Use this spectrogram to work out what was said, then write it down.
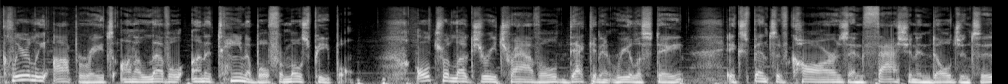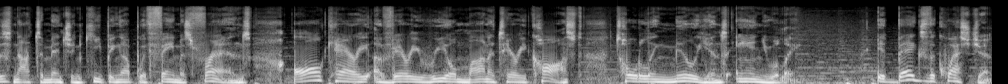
clearly operates on a level unattainable for most people. Ultra-luxury travel, decadent real estate, expensive cars, and fashion indulgences, not to mention keeping up with famous friends, all carry a very real monetary cost totaling millions annually. It begs the question,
